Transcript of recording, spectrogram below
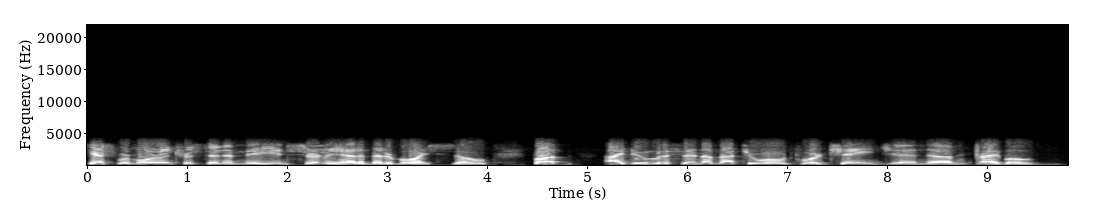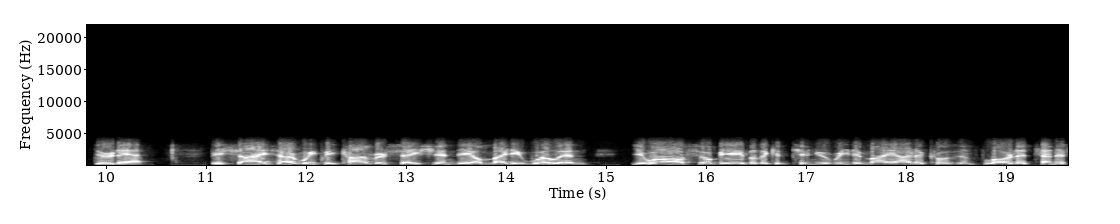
guests were more interested in me and certainly had a better voice. So, but I do listen. I'm not too old for change, and um, I will do that. Besides our weekly conversation, the Almighty willing, you will also be able to continue reading my articles in Florida Tennis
